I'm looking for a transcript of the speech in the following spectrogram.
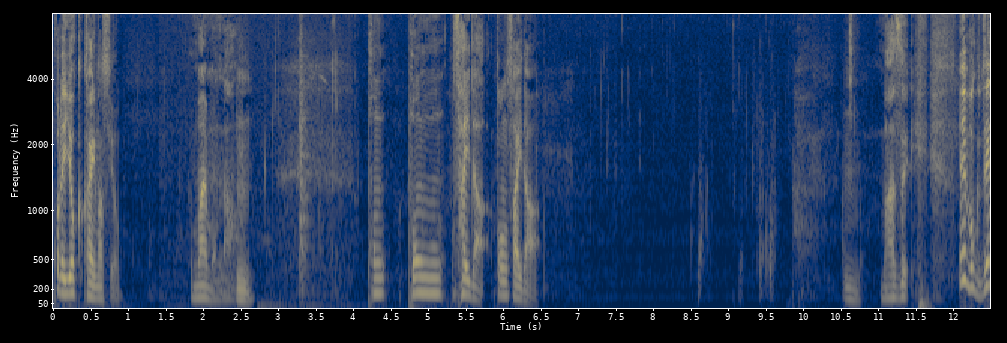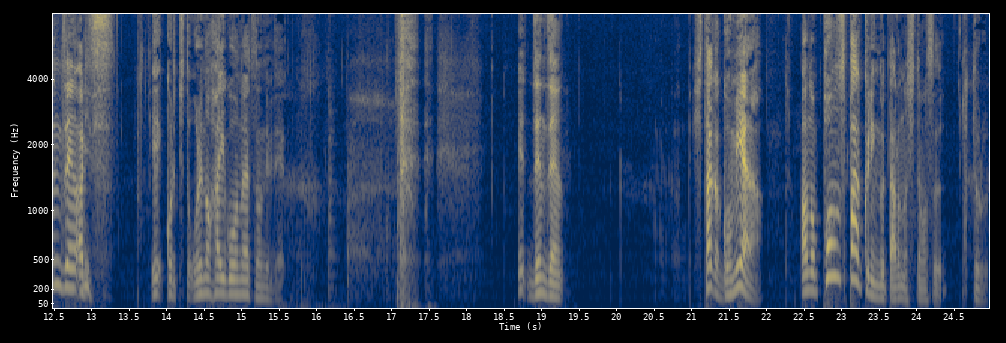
これよく買いますよ。うまいもんな。うん。ポン、ポンサイダー。ポンサイダー。うん。まずい。え、僕全然ありっす。え、これちょっと俺の配合のやつ飲んでみて。え、全然。舌がゴミやな。あの、ポンスパークリングってあるの知ってます？知っとる。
